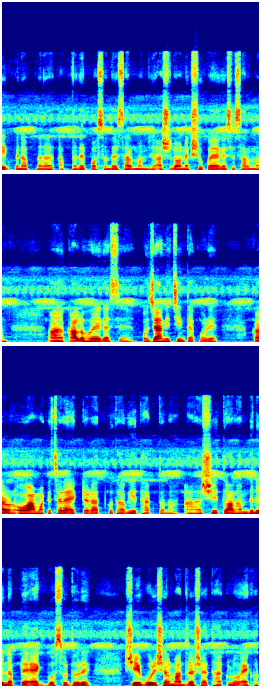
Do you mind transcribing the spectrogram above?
দেখবেন আপনারা, আপনাদের পছন্দের সালমান। আসলে অনেক শুকায় গেছে সালমান। কালো হয়ে গেছে। ও জানি চিন্তা করে, কারণ ও আমাকে ছাড়া একটা রাত কোথাও গিয়ে থাকতো না। আর সে তো আলহামদুলিল্লাহ প্রায় এক বছর ধরে সে বরিশাল মাদ্রাসায় থাকল, এখন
